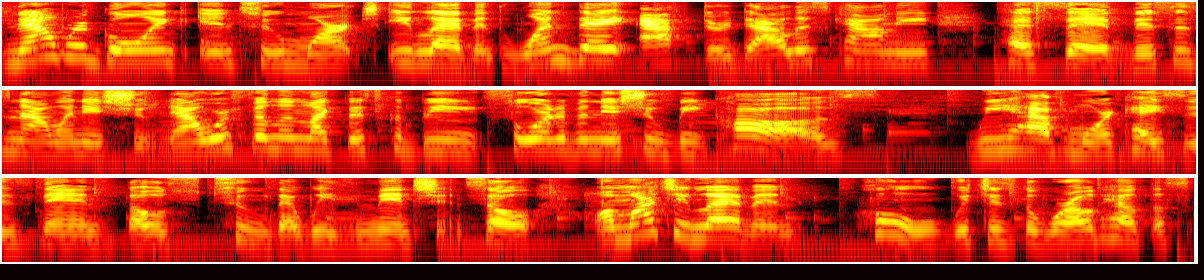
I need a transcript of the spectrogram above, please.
now we're going into March 11th, one day after Dallas County has said this is now an issue. Now we're feeling like this could be sort of an issue because we have more cases than those two that we've mentioned. So on March 11, WHO, which is the World Health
